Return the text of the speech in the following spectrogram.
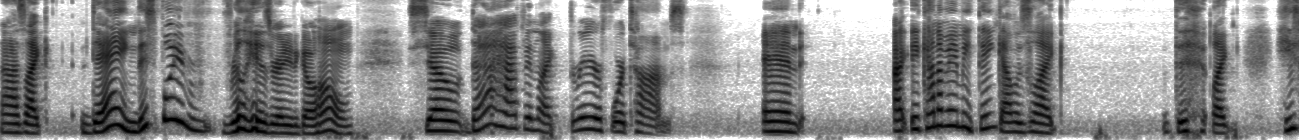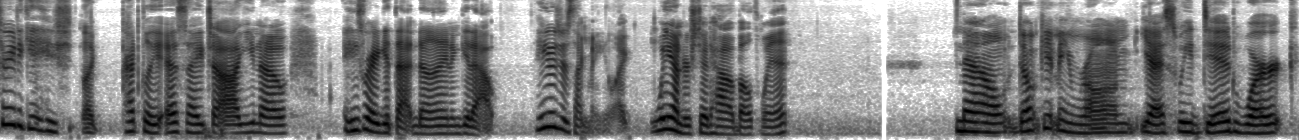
And I was like, dang, this boy really is ready to go home. So that happened like three or four times. And I, it kind of made me think, I was like, this, like, he's ready to get his, like, practically SHI, you know, he's ready to get that done and get out. He was just like me. Like, we understood how it both went. Now, don't get me wrong. Yes, we did work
